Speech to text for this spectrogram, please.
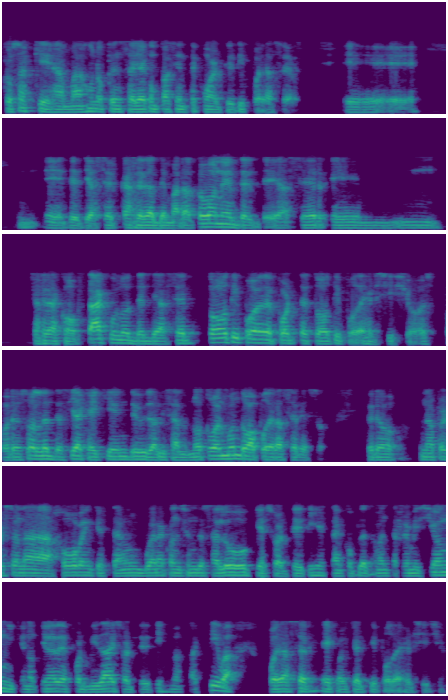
cosas que jamás uno pensaría que un paciente con artritis puede hacer. Eh, eh, desde hacer carreras de maratones, desde hacer eh, carreras con obstáculos, desde hacer todo tipo de deporte, todo tipo de ejercicios. Por eso les decía que hay que individualizarlo. No todo el mundo va a poder hacer eso, pero una persona joven que está en buena condición de salud, que su artritis está en completamente remisión y que no tiene deformidad y su artritis no está activa, puede hacer cualquier tipo de ejercicio.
